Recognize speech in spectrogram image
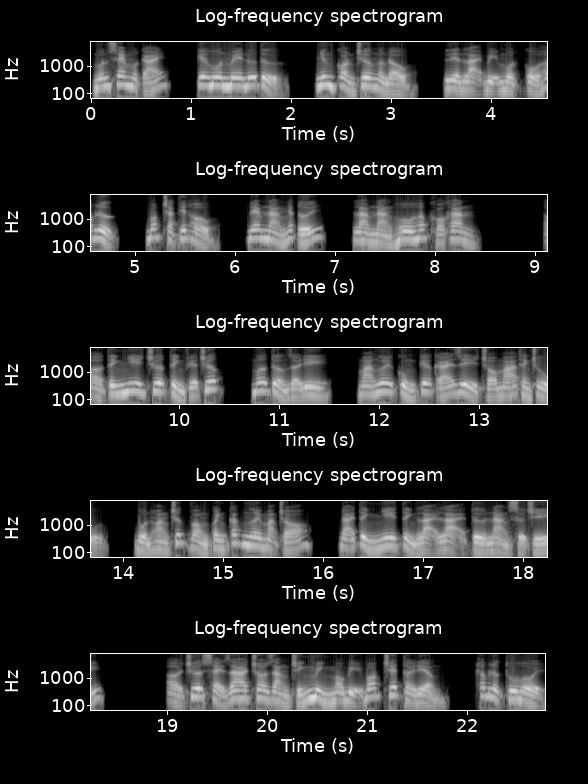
Muốn xem một cái, kia hôn mê nữ tử, nhưng còn chưa ngẩng đầu, liền lại bị một cổ hấp lực, bóp chặt tiết hầu, đem nàng nhắc tới, làm nàng hô hấp khó khăn. Ở tình nhi chưa tỉnh phía trước, mơ tưởng rời đi, mà ngươi cùng kia cái gì chó má thành chủ, buồn hoàng trước vòng quanh các ngươi mạng chó, đại tình nhi tỉnh lại lại từ nàng xử trí. Ở chưa xảy ra cho rằng chính mình mau bị bóp chết thời điểm, hấp lực thu hồi,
